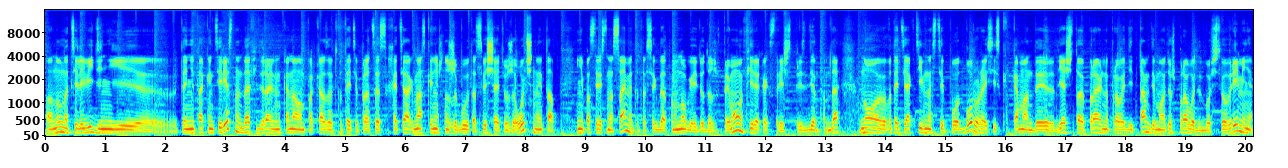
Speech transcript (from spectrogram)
ну, на телевидении это не так интересно, да, федеральным каналам показывать вот эти процессы, хотя нас, конечно же, будет освещать уже очный этап, и непосредственно саммит, это всегда там много идет даже в прямом эфире, как встреча с президентом, да, но вот эти активности по отбору российской команды, я считаю, правильно проводить там, где молодежь проводит больше всего времени,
